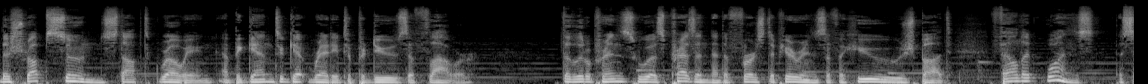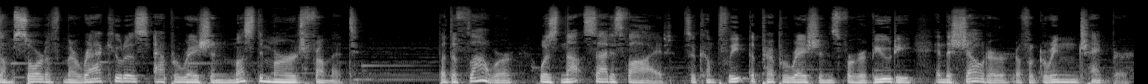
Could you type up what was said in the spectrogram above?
The shrub soon stopped growing and began to get ready to produce a flower. The little prince, who was present at the first appearance of a huge bud, felt at once that some sort of miraculous apparition must emerge from it. But the flower was not satisfied to complete the preparations for her beauty in the shelter of a green chamber.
